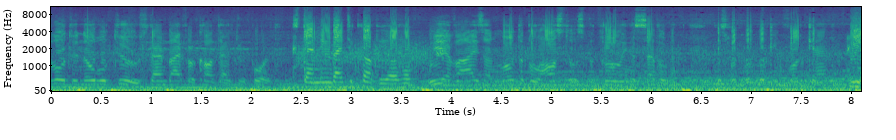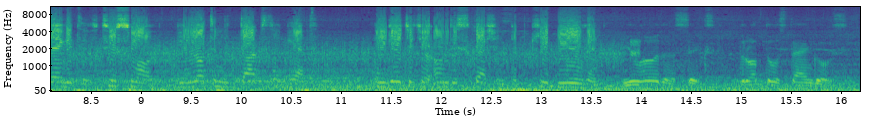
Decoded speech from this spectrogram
Bravo to Noble 2. Stand by for contact report. Standing by to copy, over. We have eyes on multiple hostiles patrolling the settlement. Is what we're looking for, Cat? Negative. Too small. You're not in the dark zone yet. Engage at your own discretion, but keep moving. You heard us, Six. Drop those tangos.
